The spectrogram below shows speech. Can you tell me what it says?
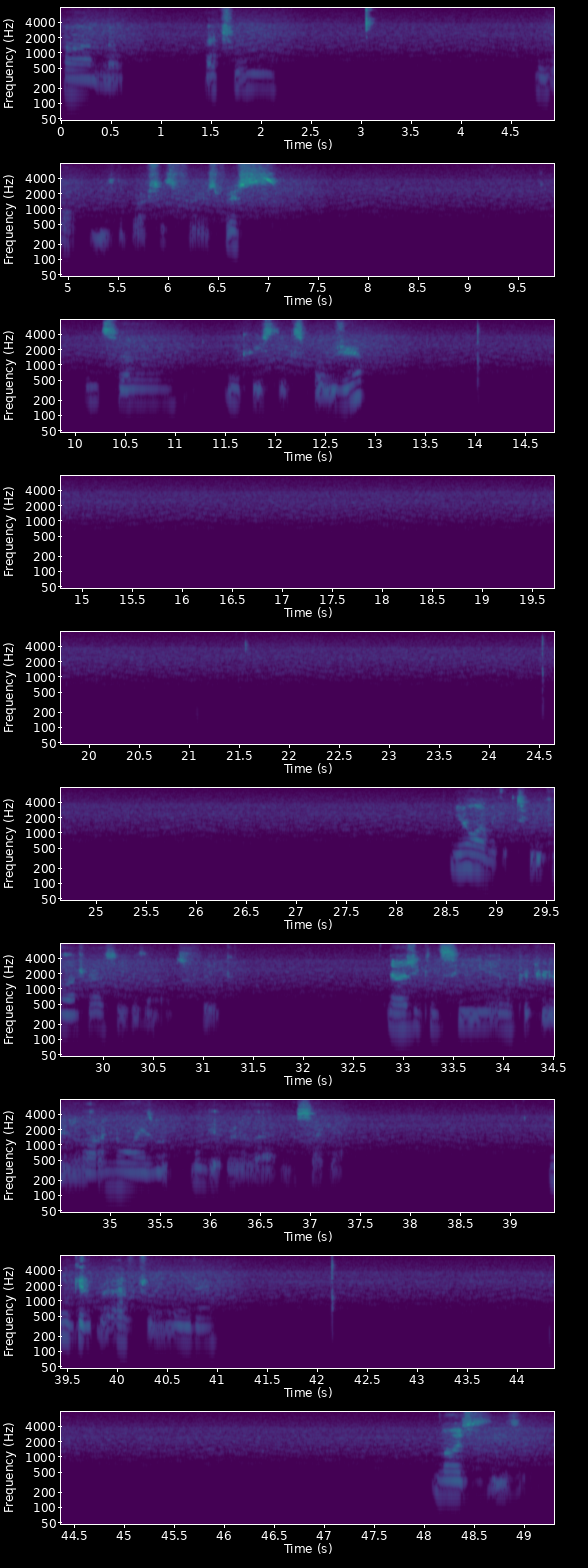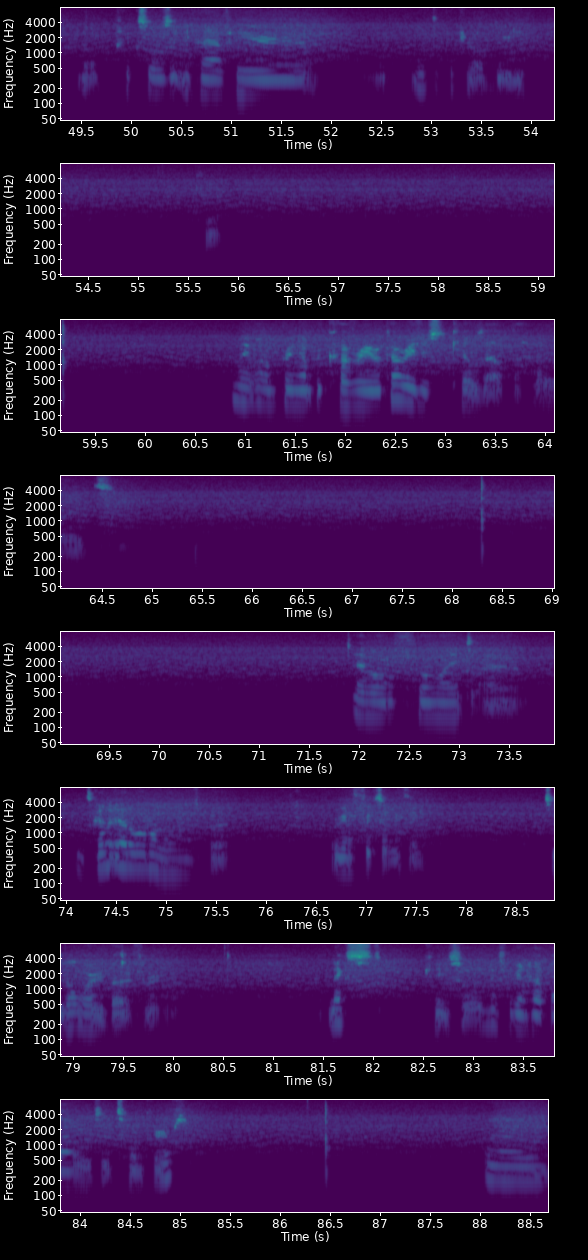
Uh, no, actually, we won't use the brushes first. First, let's um, increase the exposure. You don't want to make it too contrasty because then it looks fake. Now as you can see in the picture there's a lot of noise, but we'll get rid of that in a second. We'll get rid of it later. Noise is these little pixels that you have here. Make the picture all dirty. Okay. Might want to bring up recovery. Recovery just kills out the highlights. Add a little fill light. Uh, it's going to add a little noise, but we're going to fix everything. So don't worry about it for right now. Next, okay, so next we're going to hop on over to tone curves. Um,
